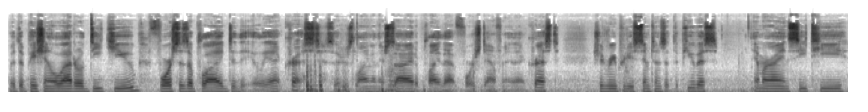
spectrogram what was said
with the patient a lateral D cube, forces applied to the iliac crest. So they're just lying on their side, apply that force down from the iliac crest. Should reproduce symptoms at the pubis. MRI and CT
